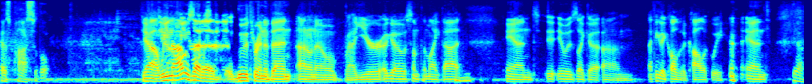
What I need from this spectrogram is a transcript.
as possible. Yeah, we know I was at a Lutheran event, I don't know, a year ago, something like that. Mm-hmm. And it, it, was like a, um, I think they called it a colloquy. and yeah.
